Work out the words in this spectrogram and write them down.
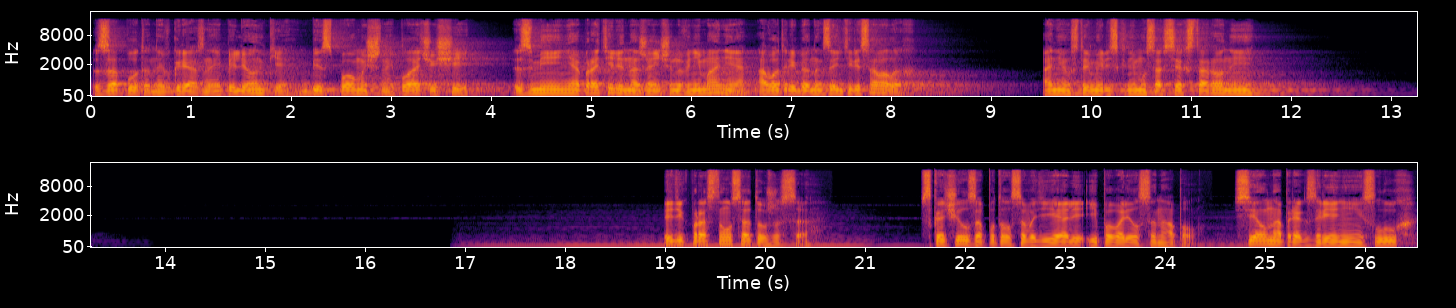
Запутанный в грязные пеленки, беспомощный, плачущий, змеи не обратили на женщин внимания, а вот ребенок заинтересовал их. Они устремились к нему со всех сторон и... Эдик проснулся от ужаса. Вскочил, запутался в одеяле и повалился на пол. Сел, напряг зрение и слух.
